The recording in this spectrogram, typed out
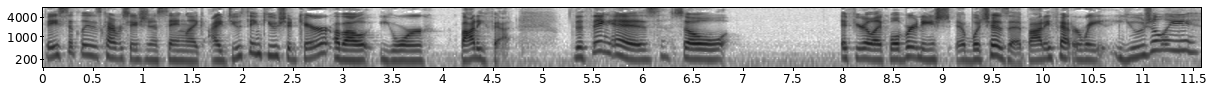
basically, this conversation is saying, like, I do think you should care about your body fat the thing is, so if you're like, well, Brittany, which is it, body fat or weight? Usually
